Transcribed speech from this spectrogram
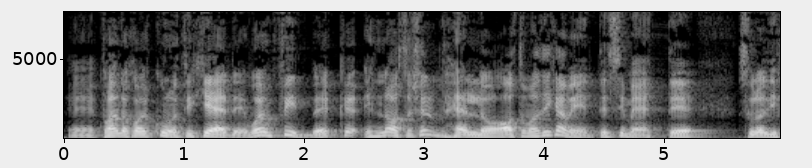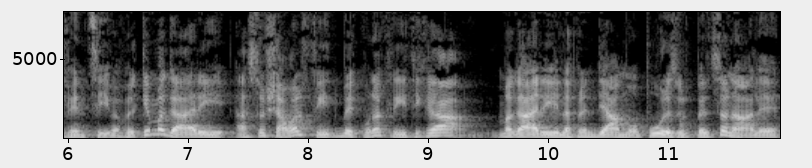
Eh, quando qualcuno ti chiede vuoi un feedback, il nostro cervello automaticamente si mette sulla difensiva perché magari associamo al feedback una critica, magari la prendiamo pure sul personale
